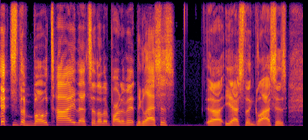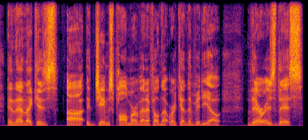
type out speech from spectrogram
it's the bow tie. That's another part of it. The glasses. Uh, yes, the glasses, and then like his uh, James Palmer of NFL Network had the video. There is this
